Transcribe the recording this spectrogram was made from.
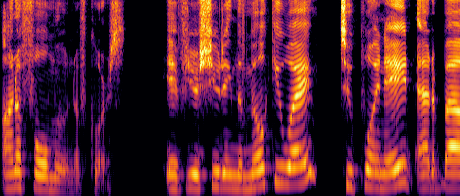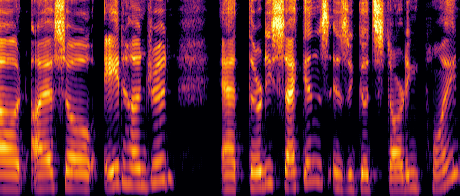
on a full moon, of course. If you're shooting the Milky Way, 2.8 at about ISO 800 at 30 seconds is a good starting point.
